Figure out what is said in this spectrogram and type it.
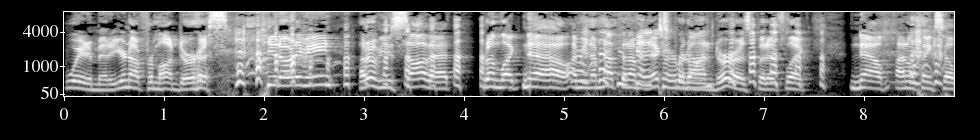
wait a minute, you're not from Honduras. you know what I mean? I don't know if you saw that, but I'm like, no. I mean, I'm not that I'm an expert on on. Honduras, but it's like, no, I don't think so.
